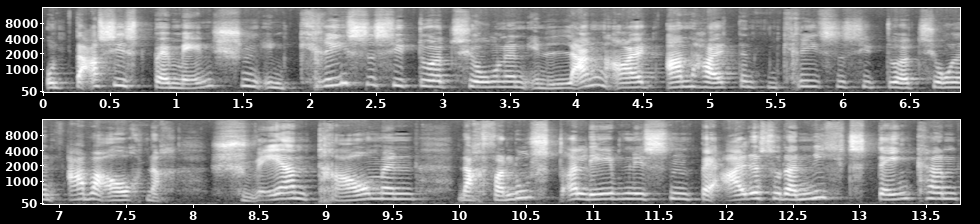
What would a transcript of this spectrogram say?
Und das ist bei Menschen in Krisensituationen, in lang anhaltenden Krisensituationen, aber auch nach schweren Traumen, nach Verlusterlebnissen, bei alles oder nichts Denkern,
